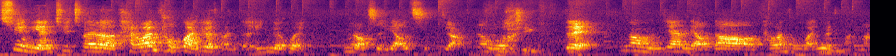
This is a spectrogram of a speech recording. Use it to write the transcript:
去年去吹了台湾铜管乐团的音乐会，因为老师的邀请，这样让我 对。那我们既然聊到台湾铜管乐团嘛，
